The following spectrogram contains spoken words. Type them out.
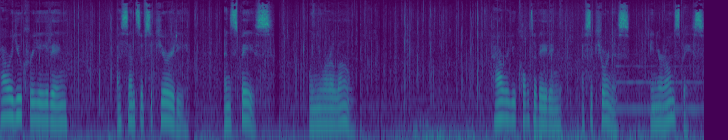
How are you creating a sense of security and space when you are alone? How are you cultivating a secureness in your own space?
